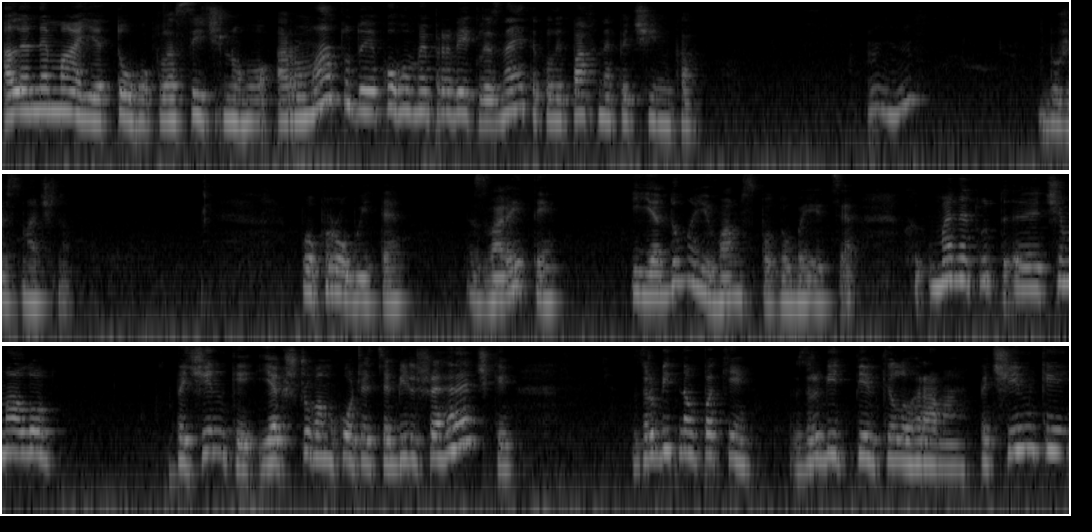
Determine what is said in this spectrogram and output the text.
але немає того класичного аромату, до якого ми привикли. Знаєте, коли пахне печінка. Мгм. Дуже смачно. Попробуйте зварити, і я думаю, вам сподобається. У мене тут е, чимало печінки. Якщо вам хочеться більше гречки, зробіть навпаки. Зробіть пів кілограма печінки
